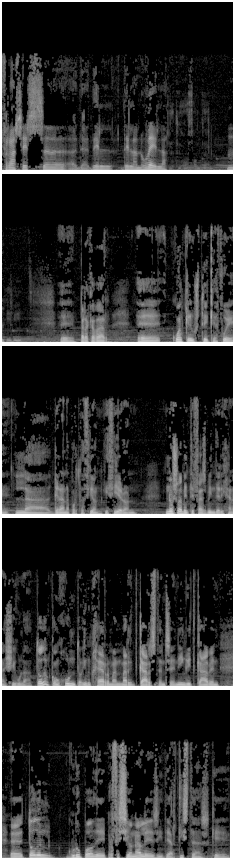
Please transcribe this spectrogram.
frases eh, de, la novela. Mm. Eh, para acabar, eh, ¿cuál cree usted que fue la gran aportación que hicieron no solamente Fassbinder y Hanna Schigula, todo el conjunto, Irm Herman, Marit Karstensen, Ingrid Kaven, todo el grupo de profesionales y de artistas que,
